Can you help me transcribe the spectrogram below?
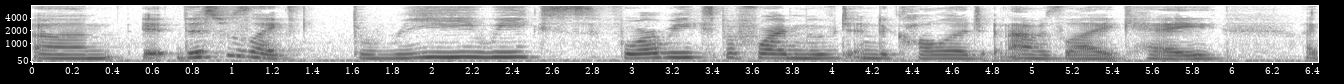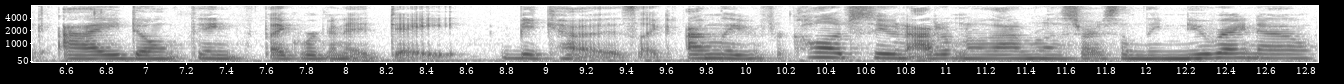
um, it, this was like three weeks, four weeks before I moved into college, and I was like, hey, like, I don't think like we're gonna date because like I'm leaving for college soon. I don't know that I'm gonna start something new right now.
